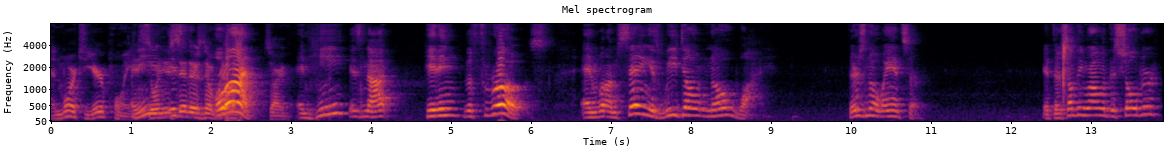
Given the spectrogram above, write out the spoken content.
And more to your point. point, And he So when you is- say there's no hold rhythm- on, Sorry. and he is not hitting the throws. And what I'm saying is, we don't know why. There's no answer. If there's something wrong with his shoulder,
